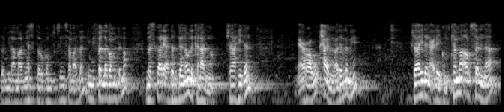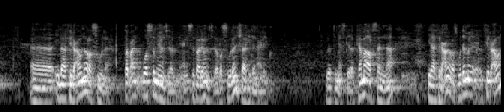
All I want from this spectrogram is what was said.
በሚል አማርኛ ሲተረጎም ብዙ ጊዜ እንሰማለን የሚፈለገው ምንድነው መስካሪ አድርገነው ልከናል ነው ሻሂደን ኢዕራቡ ሐል ነው አይደለም ይሄ ሻሂደን አለይኩም ከማ አርሰልና إلى فرعون رسولا طبعا وصف من ينسل يعني صفة لهم ينسل رسولا شاهدا عليكم ولتم يسكدل كما أرسلنا إلى فرعون رسولا فرعون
